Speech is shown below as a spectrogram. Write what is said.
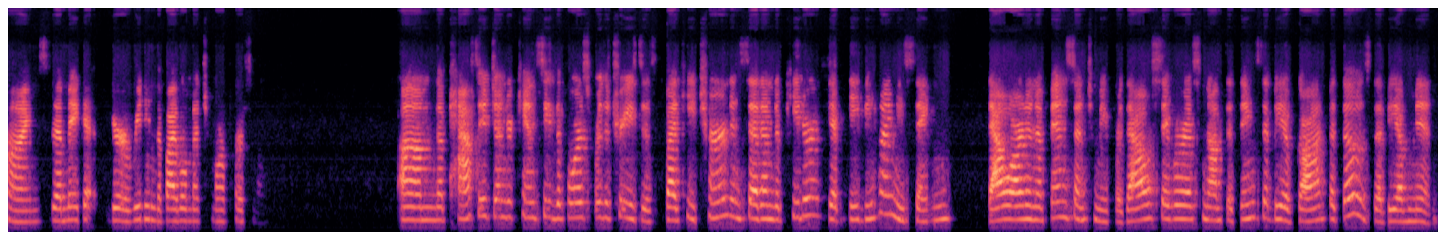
times that make it you're reading the Bible much more personal. Um, the passage under can't see the forest for the trees is, but he turned and said unto Peter, Get thee behind me, Satan. Thou art an offense unto me, for thou savorest not the things that be of God, but those that be of men.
